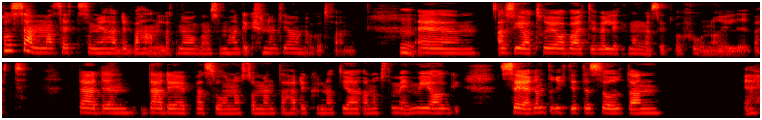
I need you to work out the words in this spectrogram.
på samma sätt som jag hade behandlat någon som hade kunnat göra något för mig. Mm. Ehm, alltså jag tror jag har varit i väldigt många situationer i livet. Där, den, där det är personer som inte hade kunnat göra något för mig. Men jag ser inte riktigt det så utan eh,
